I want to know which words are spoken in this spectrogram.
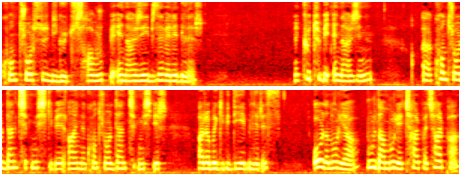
kontrolsüz bir güç, savruk bir enerjiyi bize verebilir. E, kötü bir enerjinin e, kontrolden çıkmış gibi, aynı kontrolden çıkmış bir araba gibi diyebiliriz. Oradan oraya, buradan buraya çarpa çarpa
